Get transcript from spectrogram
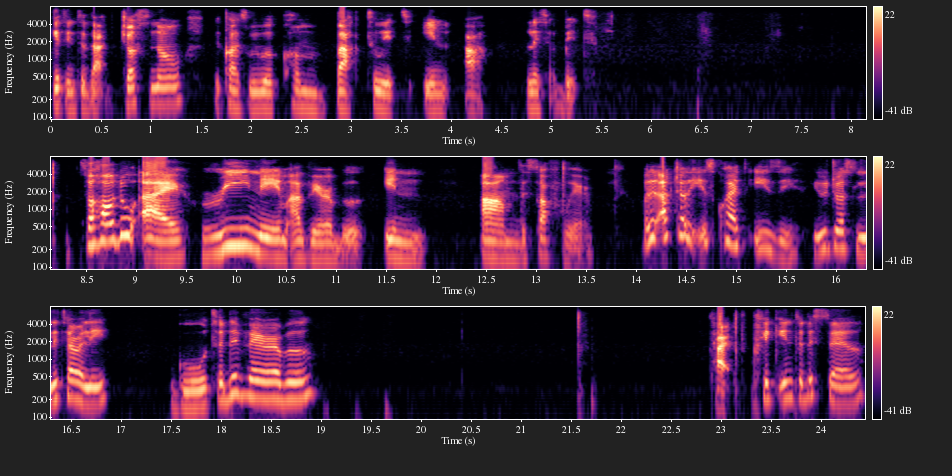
get into that just now because we will come back to it in a little bit. So how do I rename a variable in um, the software? Well, it actually is quite easy. You just literally go to the variable, type, click into the cell,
